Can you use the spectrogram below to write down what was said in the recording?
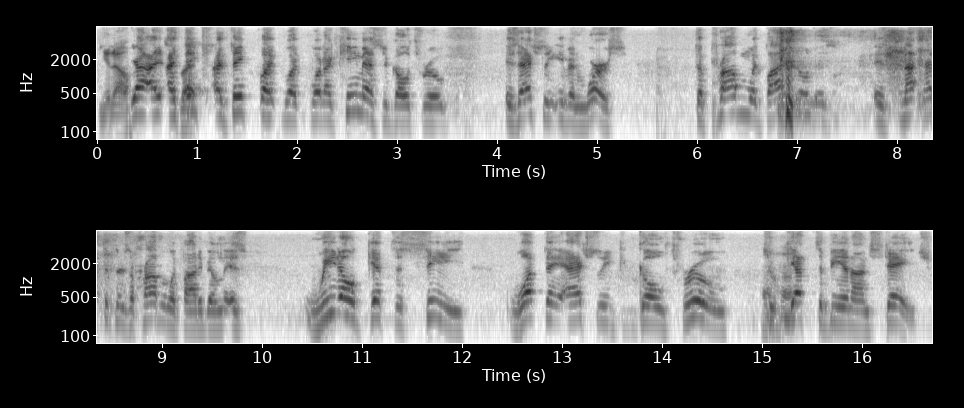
You know? Yeah, I, I But- think I think like what what Akim has to go through is actually even worse. The problem with bodybuilding is is not not that there's a problem with bodybuilding is we don't get to see what they actually go through to Mhm. get to being on stage.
